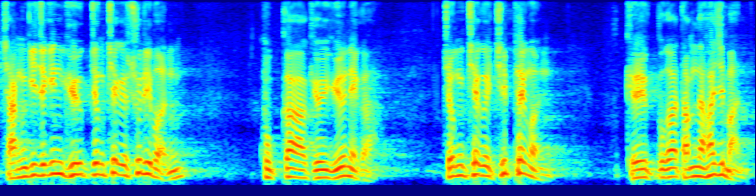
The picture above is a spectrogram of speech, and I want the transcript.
장기적인 교육 정책의 수립은 국가교육위원회가 정책의 집행은 교육부가 담당하지만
